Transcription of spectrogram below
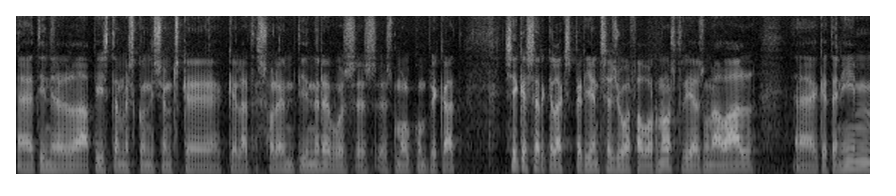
eh, tindre la pista en les condicions que, que la solem tindre doncs és, és molt complicat. Sí que és cert que l'experiència juga a favor nostre, és un aval eh, que tenim.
